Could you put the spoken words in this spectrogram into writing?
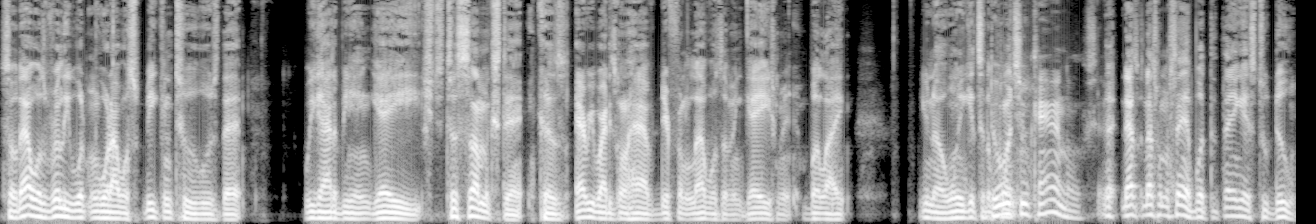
So that was really what what I was speaking to was that we got to be engaged to some extent because everybody's gonna have different levels of engagement. But like, you know, when we get to the Do point, what you can though. Shit. that's that's what I'm saying. But the thing is to do.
